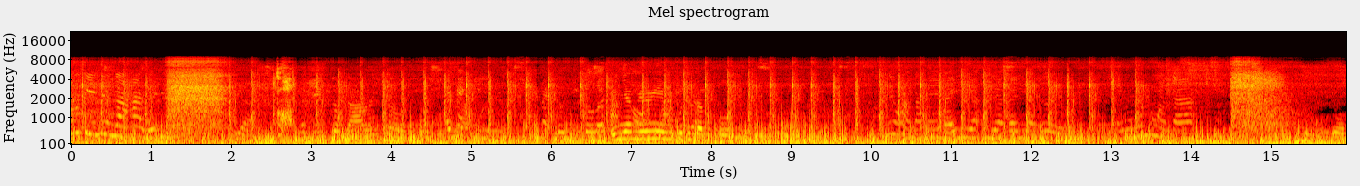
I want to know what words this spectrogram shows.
เมื่อกี้หนึ่งอะหายไป ยิงเกือบดาวแล้วเกือบ ไอ้แม็กยิงไอ้แม็กโดนยิงโดนร้อยเฮ้ยเงียบเงีมีคนติดตามกูนี่หัวตาไหนเรียเรียไปเรียเออไอ้ไม่หัวตาโดน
